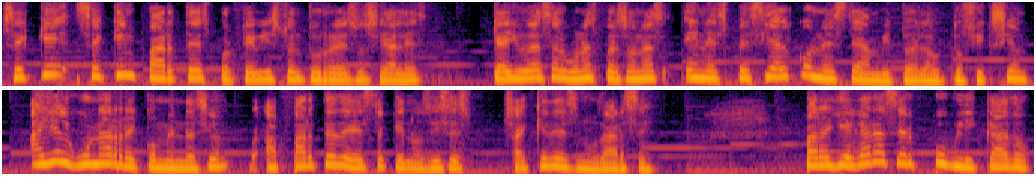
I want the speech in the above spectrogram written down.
Sé que, sé que impartes, porque he visto en tus redes sociales, que ayudas a algunas personas, en especial con este ámbito de la autoficción. ¿Hay alguna recomendación, aparte de esta que nos dices, hay que desnudarse? Para llegar a ser publicado,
